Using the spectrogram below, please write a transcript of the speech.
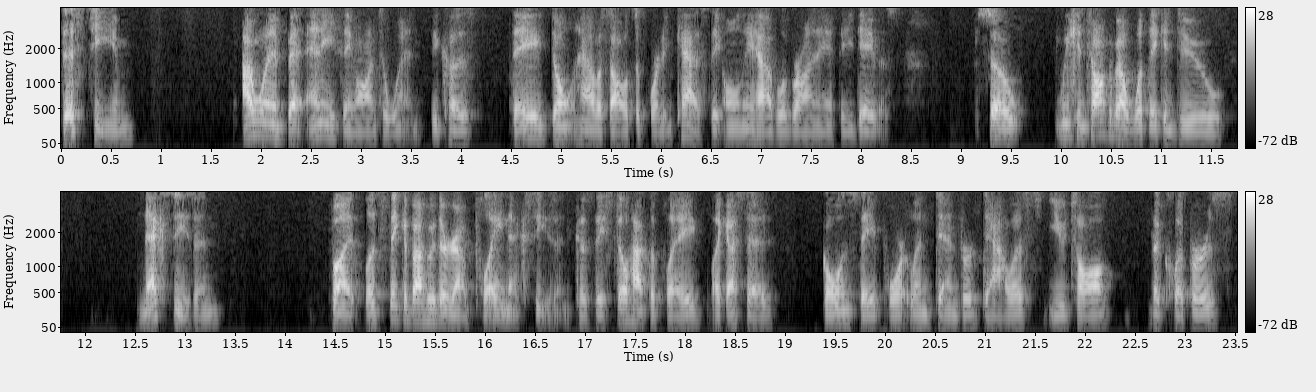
This team, I wouldn't bet anything on to win because they don't have a solid supporting cast. They only have LeBron and Anthony Davis. So we can talk about what they can do next season, but let's think about who they're going to play next season because they still have to play, like I said, Golden State, Portland, Denver, Dallas, Utah, the Clippers,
